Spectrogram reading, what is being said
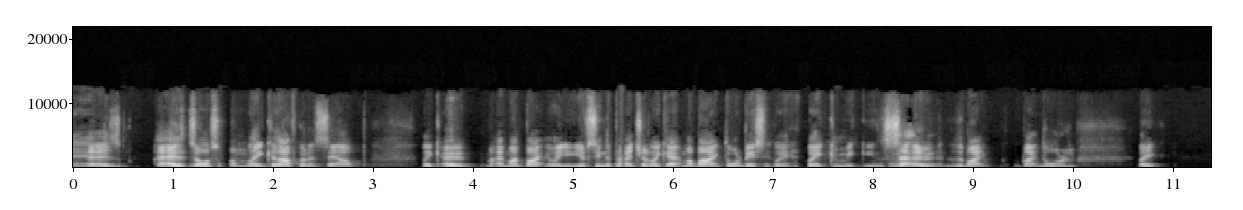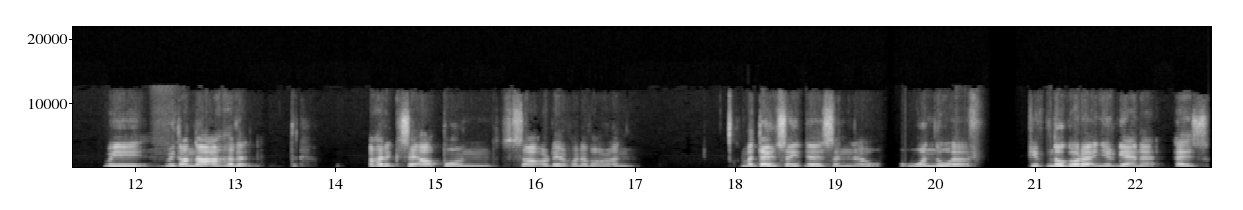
it is it is awesome. Like because I've got it set up like out at my back. Like you've seen the picture, like at my back door, basically. Like and we can sit Mhm. out the back back door and like we we done that. I had it. I had it set up on Saturday or whenever, and my downside is, and uh, one note if you've not got it and you're getting it, is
